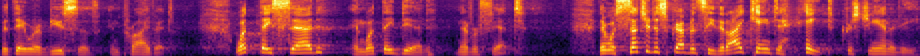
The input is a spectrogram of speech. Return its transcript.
but they were abusive in private. What they said and what they did never fit. There was such a discrepancy that I came to hate Christianity,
